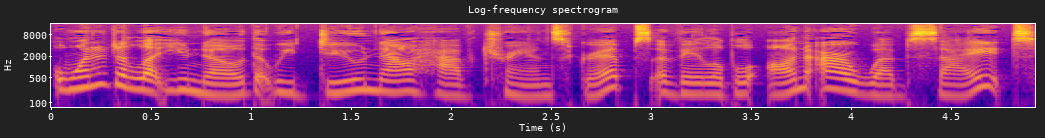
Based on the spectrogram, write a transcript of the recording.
wanted to let you know that we do now have transcripts available on our website,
